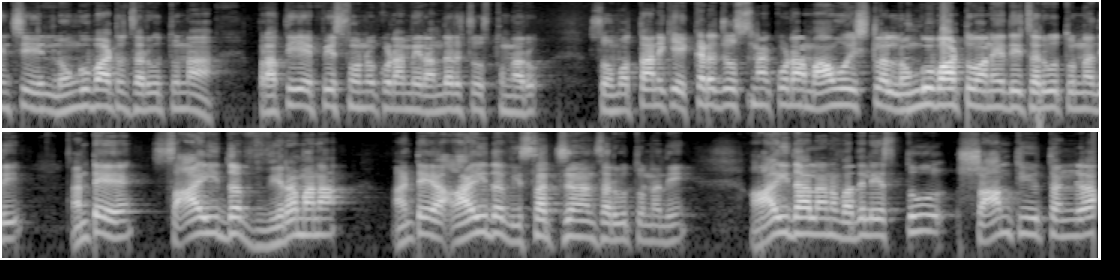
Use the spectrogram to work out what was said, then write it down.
నుంచి లొంగుబాటు జరుగుతున్న ప్రతి ఎపిసోడ్ను కూడా మీరు అందరూ చూస్తున్నారు. సో మొత్తానికి ఎక్కడ చూసినా కూడా మావోయిస్టుల లొంగుబాటు అనేది జరుగుతున్నది. అంటే సాయుధ విరమణ అంటే ఆయుధ విసర్జన జరుగుతున్నది. ఆయుధాలను వదిలేస్తూ శాంతియుతంగా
